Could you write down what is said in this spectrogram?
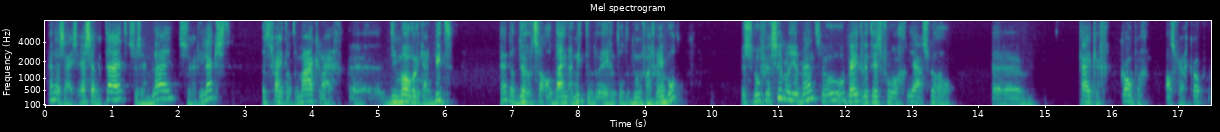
en dan zijn ze, ze hebben tijd, ze zijn blij, ze zijn relaxed. Het feit dat de makelaar uh, die mogelijkheid biedt, hè, dat durft ze al bijna niet te bewegen tot het doen van geen bod. Dus hoe flexibeler je bent, hoe, beter het is voor ja, zowel uh, kijker, koper als verkoper.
